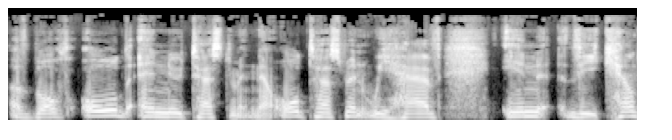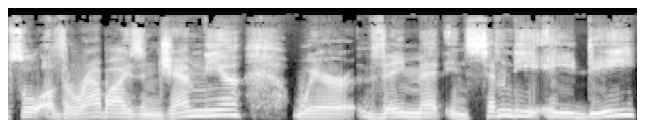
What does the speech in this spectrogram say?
of both Old and New Testament. Now, Old Testament we have in the Council of the Rabbis in Jamnia, where they met in 70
